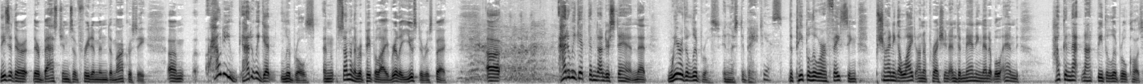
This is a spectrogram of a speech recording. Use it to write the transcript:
These are their, their bastions of freedom and democracy. Um, how do you how do we get liberals and some of them are people I really used to respect uh, how do we get them to understand that we're the liberals in this debate? Yes. the people who are facing shining a light on oppression and demanding that it will end how can that not be the liberal cause?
